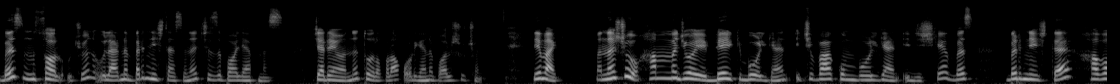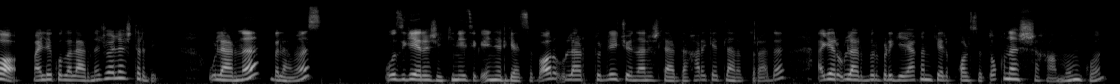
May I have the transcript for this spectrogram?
Biz misol uchun ularni bir nechtasini chizib olyapmiz jarayonni to'liqroq o'rganib olish uchun. Demak mana shu hamma joyi berk bo'lgan ichi vakuum bo'lgan idishga biz bir nechta havo molekulalarini joylashtirdik. Ularni bilamiz o'ziga yarasha kinetik energiyasi bor. Ular turli yo'nalishlarda harakatlanib turadi. Agar ular bir biriga yaqin kelib qolsa to'qnashishi ham mumkin.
